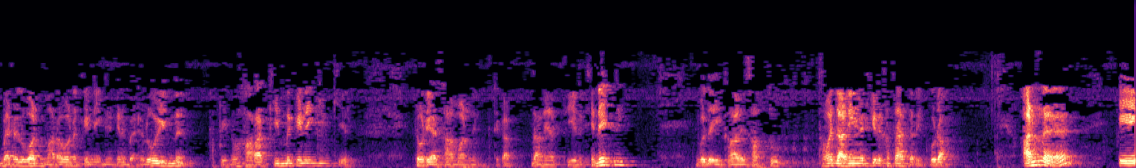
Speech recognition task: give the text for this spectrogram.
බැටළුවන් මරවන කෙනෙක්ගෙන් කියන බැටළුවෝ ඉන්න අපි හිතමු හරක් ඉන්න කෙනෙක්ගෙන් කියලා. ඒතකොට එයා සාමාන්‍ය ටිකක් ධනයක් තියෙන කෙනෙක්නේ. මොකද ඒ කාලේ සත්තු තමයි ධනිය කියලා කතා කරේ ගොඩක්. අන්න ඒ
